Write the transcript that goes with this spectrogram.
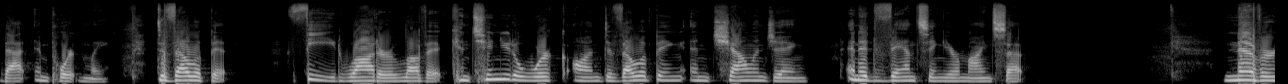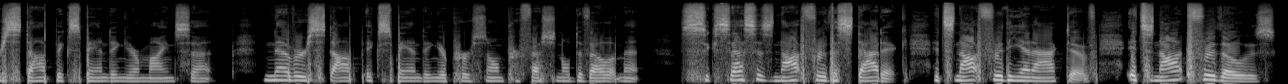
that importantly. Develop it. Feed, water, love it. Continue to work on developing and challenging and advancing your mindset. Never stop expanding your mindset. Never stop expanding your personal and professional development. Success is not for the static. It's not for the inactive. It's not for those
